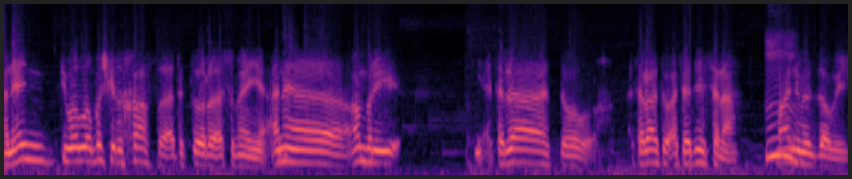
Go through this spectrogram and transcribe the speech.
أنا عندي والله مشكلة خاصة دكتور سمية. أنا عمري ثلاث ثلاث وثلاثين سنة. ماني متزوج.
